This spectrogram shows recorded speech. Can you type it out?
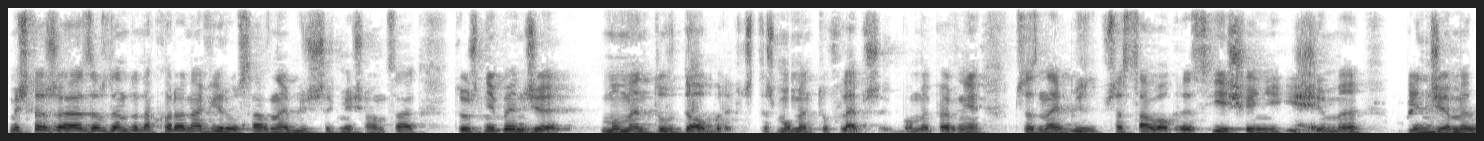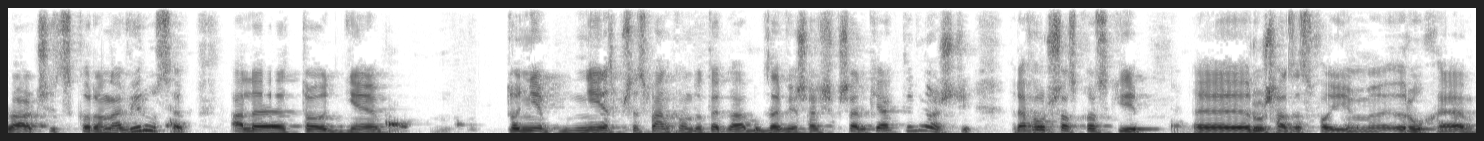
Myślę, że ze względu na koronawirusa w najbliższych miesiącach to już nie będzie momentów dobrych, czy też momentów lepszych, bo my pewnie przez, najbliż- przez cały okres jesieni i zimy będziemy walczyć z koronawirusem, ale to nie to nie, nie jest przesłanką do tego, aby zawieszać wszelkie aktywności. Rafał Trzaskowski e, rusza ze swoim ruchem,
